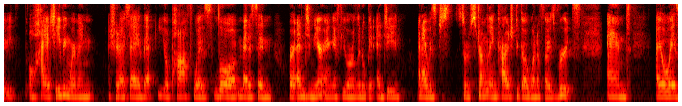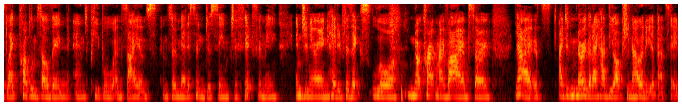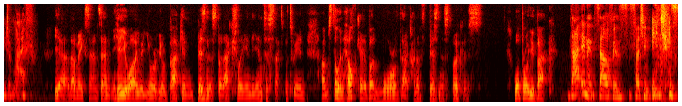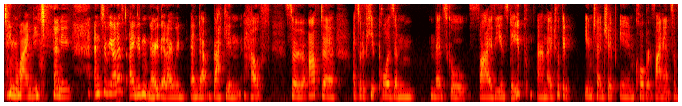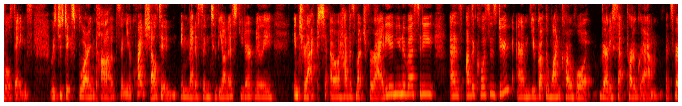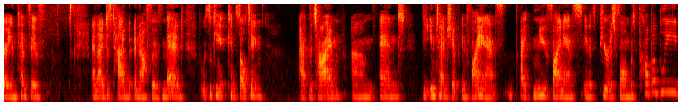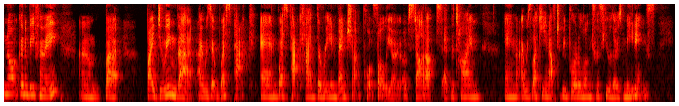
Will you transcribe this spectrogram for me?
or high achieving women, should I say, that your path was law, medicine, or engineering if you were a little bit edgy. And I was just sort of strongly encouraged to go one of those routes. And I always like problem solving and people and science. And so medicine just seemed to fit for me. Engineering, hated physics, law, not quite my vibe. So yeah, it's I didn't know that I had the optionality at that stage of life. Yeah, that makes sense. And here you are, you're, you're, you're back in business, but actually in the intersect between, um, still in healthcare, but more of that kind of business focus. What brought you back? That in itself is such an interesting, windy journey. And to be honest, I didn't know that I would end up back in health. So after I sort of hit pause in med school five years deep, and I took an internship in corporate finance of all things. I was just exploring paths, and you're quite sheltered in medicine, to be honest. You don't really interact or have as much variety in university as other courses do. Um, you've got the one cohort, very set program. It's very intensive. And I just had enough of med, but was looking at consulting at the time. Um, and the internship in finance, I knew finance in its purest form was probably not going to be for me. Um, but by doing that, I was at Westpac, and Westpac had the Reinventure portfolio of startups at the time. And I was lucky enough to be brought along to a few of those meetings.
